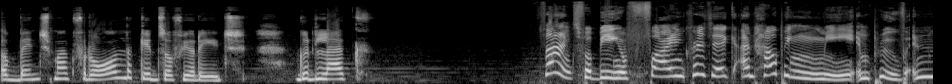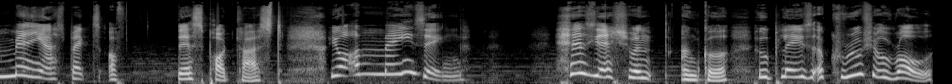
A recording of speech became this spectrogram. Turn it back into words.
a benchmark for all the kids of your age. Good luck. Thanks for being a fine critic and helping me improve in many aspects of this podcast. You're amazing. Here's Yeshwant Uncle, who plays a crucial role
